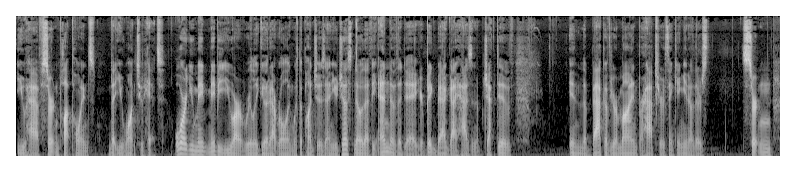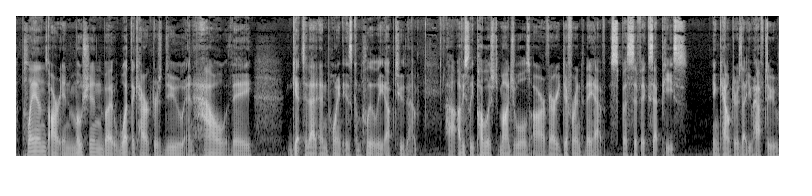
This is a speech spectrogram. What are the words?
you have certain plot points that you want to hit. Or you may maybe you are really good at rolling with the punches and you just know that at the end of the day your big bad guy has an objective in the back of your mind, perhaps you're thinking, you know, there's certain plans are in motion, but what the characters do and how they get to that endpoint is completely up to them. Uh, obviously, published modules are very different. They have specific set piece encounters that you have to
